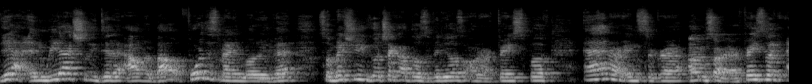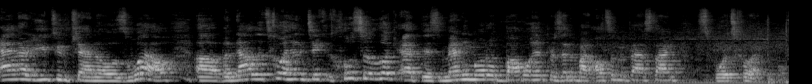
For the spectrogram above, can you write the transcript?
Yeah, and we actually did it out and about for this Manny Mota event. So make sure you go check out those videos on our Facebook and our Instagram. I'm sorry, our Facebook and our YouTube channel as well. Uh, but now let's go ahead and take a closer look at this Manny Mota bobblehead presented by Ultimate Pastime Sports Collectibles.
